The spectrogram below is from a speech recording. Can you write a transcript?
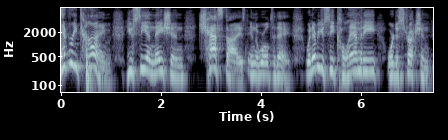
Every time you see a nation chastised in the world today, whenever you see calamity or destruction,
